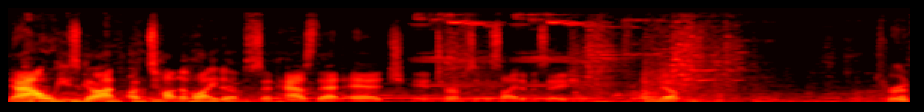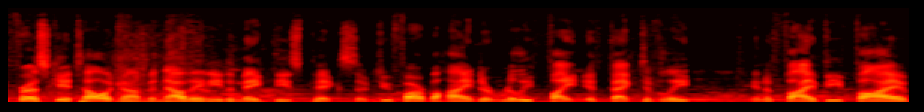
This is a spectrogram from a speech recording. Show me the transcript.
now he's got a ton of items and has that edge in terms of his itemization. Yep. Turret for SK Telecom, but now they need to make these picks. They're too far behind to really fight effectively in a 5v5.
